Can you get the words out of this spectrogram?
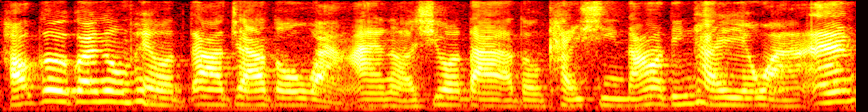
好，各位观众朋友，大家都晚安了，希望大家都开心。然后丁凯也晚安。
